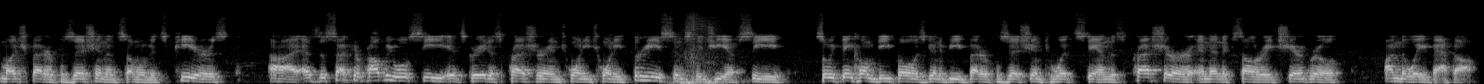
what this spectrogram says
much better positioned than some of its peers. Uh, as the sector probably will see its greatest pressure in 2023 since the GFC. So we think Home Depot is going to be better positioned to withstand this pressure and then accelerate share growth on the way back up.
